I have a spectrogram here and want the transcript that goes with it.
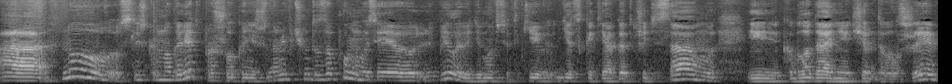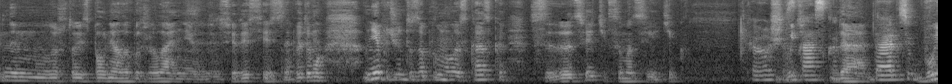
А, ну, слишком много лет прошло, конечно, но мне почему-то запомнилось, я любила, видимо, все-таки детская тяга к чудесам и к обладанию чем-то волшебным, что исполняло бы желание, все это естественно. Поэтому мне почему-то запомнилась сказка «С- «Цветик-самоцветик». Хорошая Будь- сказка. да. Да, я сих Будь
